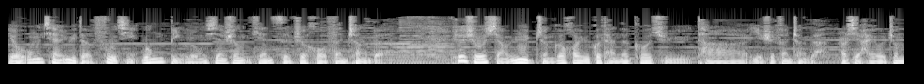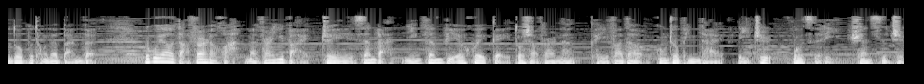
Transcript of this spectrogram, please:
由翁倩玉的父亲翁炳荣先生填词之后翻唱的。这首享誉整个华语歌坛的歌曲，它也是翻唱的，而且还有这么多不同的版本。如果要打分的话，满分一百，这三版您分别会给多少分呢？可以发到公众平台“李志木子李山四志”。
